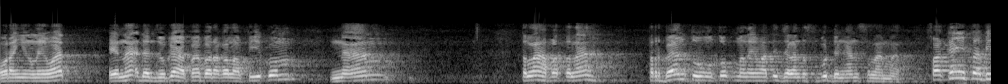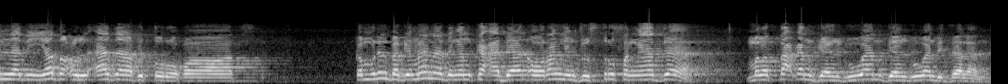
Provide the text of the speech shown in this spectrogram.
Orang yang lewat enak dan juga apa barakallahu fikum enam telah apa telah terbantu untuk melewati jalan tersebut dengan selamat. Fa kaifa billadzi yad'ul adza fit? Kemudian bagaimana dengan keadaan orang yang justru sengaja meletakkan gangguan-gangguan di jalan?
